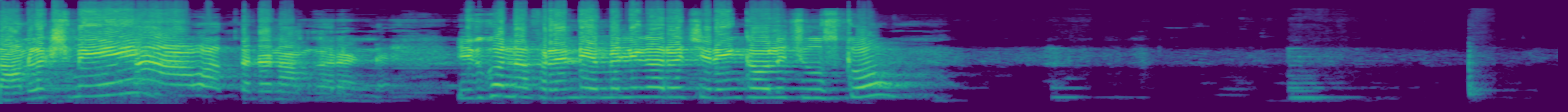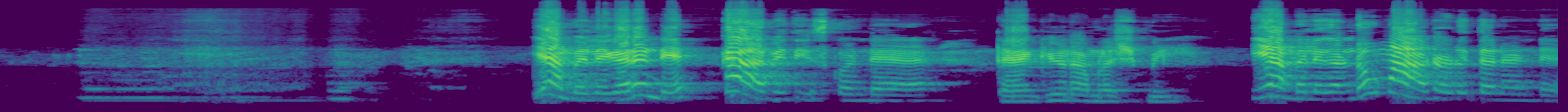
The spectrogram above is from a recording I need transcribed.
రామలక్ష్మి! ఆ, వస్తాడండి అమ్మగారండి ఇదిగో నా ఫ్రెండ్ ఎమ్మెల్యే గారు వచ్చి ఏం కావాలో చూసుకో. ఎమ్మెల్యే గారండి కాఫీ తీసుకోండి. థ్యాంక్ యూ రామలక్ష్మి ఎమ్మెల్యే గారండి ఒక మాట అడుగుతానండి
